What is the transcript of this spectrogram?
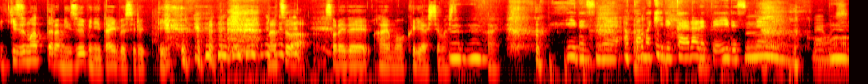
行き詰まったら湖にダイブするっていう。夏はそれで、はい、もうクリアしてました、うんうん。はい、いいですね。頭切り替えられていいですね。羨ましい。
